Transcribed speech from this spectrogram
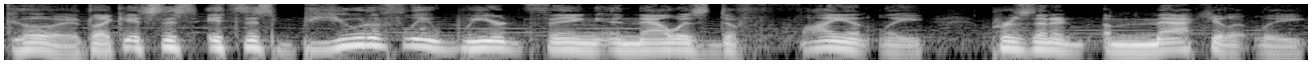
good. Like it's this it's this beautifully weird thing and now is defiantly presented immaculately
